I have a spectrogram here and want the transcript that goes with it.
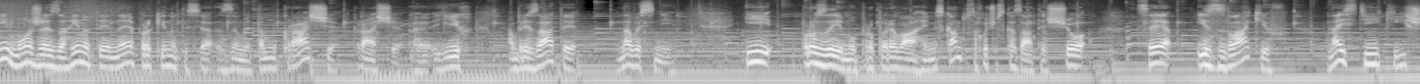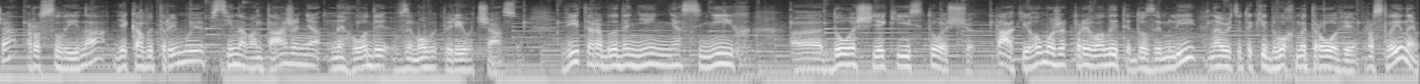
і може загинути, не прокинутися з зими. Тому краще, краще е, їх обрізати навесні. І про зиму, про переваги міскантуса хочу сказати, що це із злаків найстійкіша рослина, яка витримує всі навантаження негоди в зимовий період часу. Вітер, обледеніння, сніг, е, дощ якийсь тощо. Так, його може привалити до землі, навіть такі двохметрові рослини,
